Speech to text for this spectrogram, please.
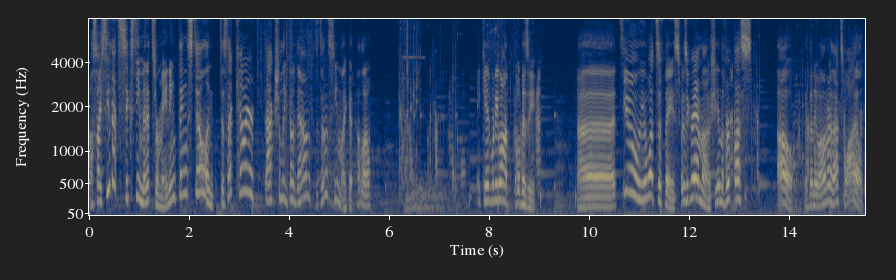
Also, I see that 60 minutes remaining thing still, and does that counter actually go down? Because it doesn't seem like it. Hello. Hey kid, what do you want? A little busy. Uh, it's you, you what's-a-face. Where's your grandma? She in the fruit bus? Oh, you're the new owner? That's wild.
